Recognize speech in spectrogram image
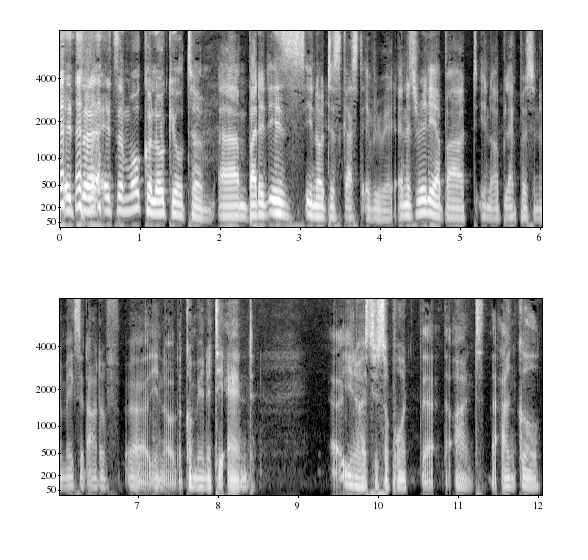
it's a it's a more colloquial term, um, but it is you know discussed everywhere, and it's really about you know a black person who makes it out of uh, you know the community and uh, you know has to support the the aunt, the uncle,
